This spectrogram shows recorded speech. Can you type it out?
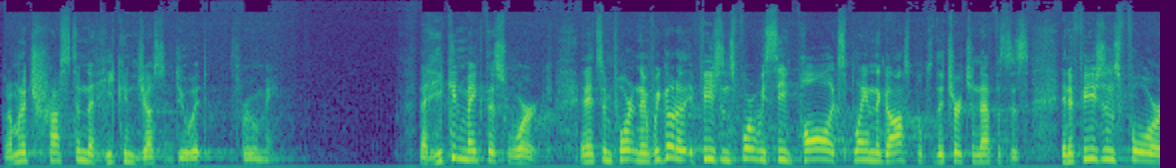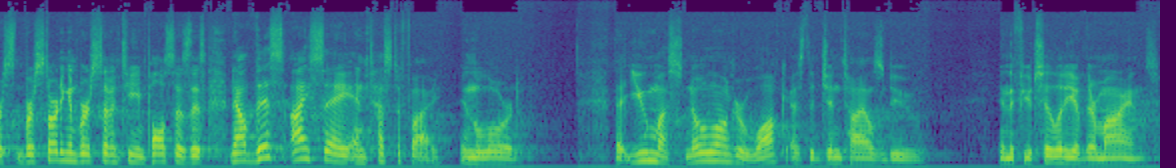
but I'm going to trust him that he can just do it through me that he can make this work. And it's important. If we go to Ephesians 4, we see Paul explain the gospel to the church in Ephesus. In Ephesians 4, verse, starting in verse 17, Paul says this Now this I say and testify in the Lord, that you must no longer walk as the Gentiles do, in the futility of their minds.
